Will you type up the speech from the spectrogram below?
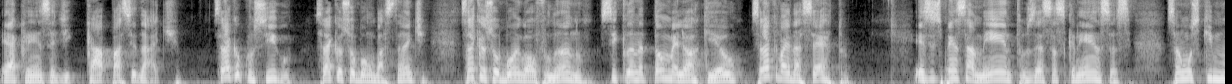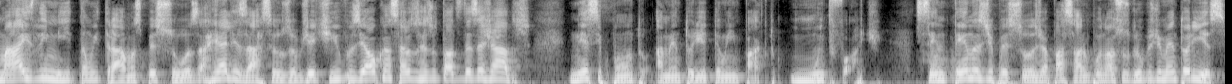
é a crença de capacidade. Será que eu consigo? Será que eu sou bom bastante? Será que eu sou bom igual fulano? Ciclano é tão melhor que eu? Será que vai dar certo? Esses pensamentos, essas crenças, são os que mais limitam e travam as pessoas a realizar seus objetivos e a alcançar os resultados desejados. Nesse ponto, a mentoria tem um impacto muito forte. Centenas de pessoas já passaram por nossos grupos de mentorias.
